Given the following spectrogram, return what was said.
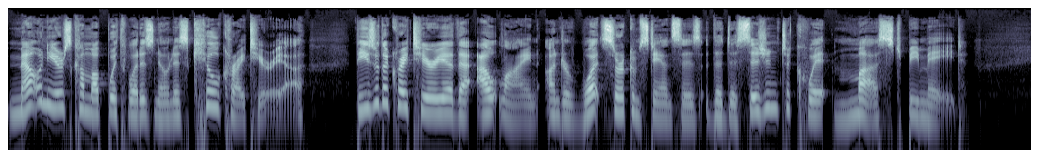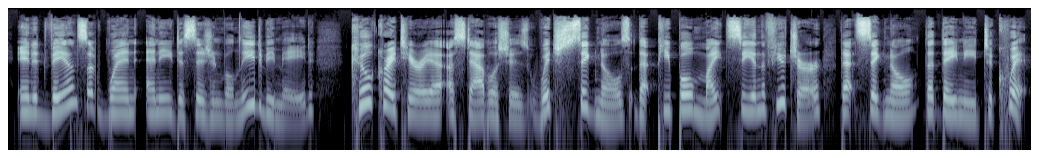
Mountaineers come up with what is known as kill criteria. These are the criteria that outline under what circumstances the decision to quit must be made. In advance of when any decision will need to be made, kill criteria establishes which signals that people might see in the future that signal that they need to quit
